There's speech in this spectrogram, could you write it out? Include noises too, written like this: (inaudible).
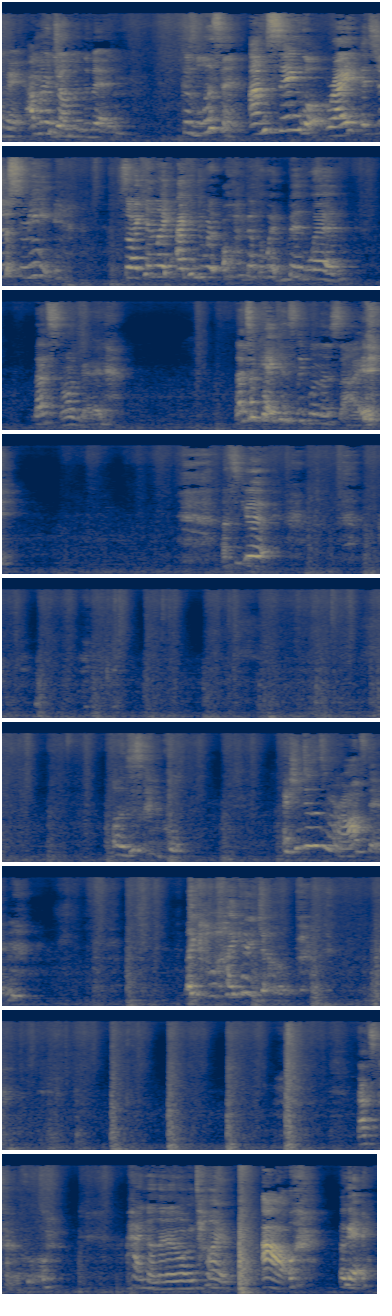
Okay, I'm gonna jump in the bed. Cause listen, I'm single, right? It's just me. So I can like, I can do it. Oh, I got the wet bed wet. That's not good. That's okay, I can sleep on this side. (laughs) That's good. Oh, this is kind of cool. I should do this more often. That's kind of cool. I hadn't done that in a long time. Ow. Okay.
